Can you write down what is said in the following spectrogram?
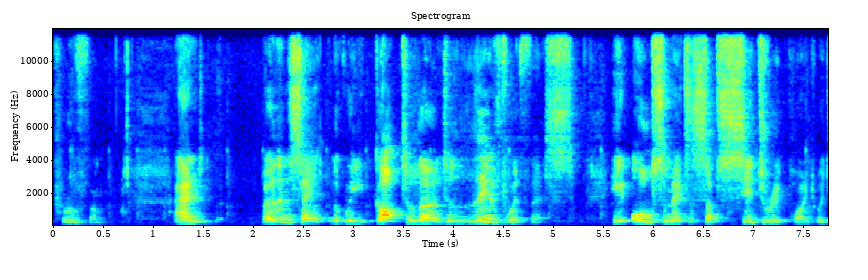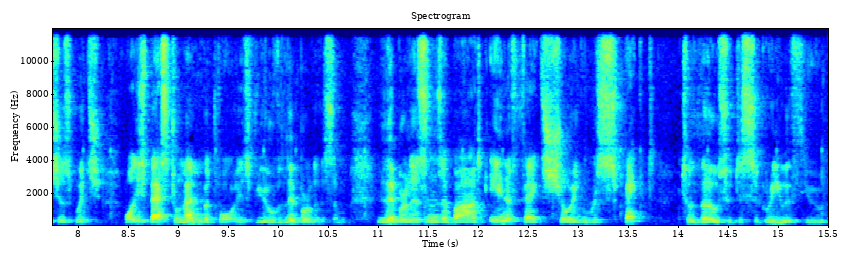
prove them. And Berlin's saying, look, we've got to learn to live with this. He also makes a subsidiary point, which is which what he's best remembered for, his view of liberalism. Liberalism is about, in effect, showing respect to those who disagree with you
